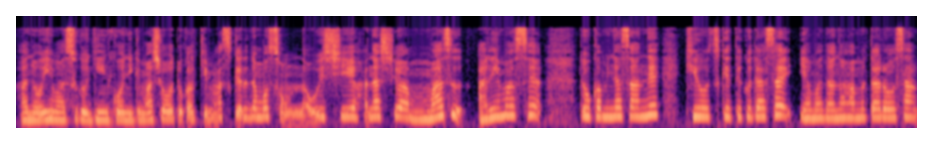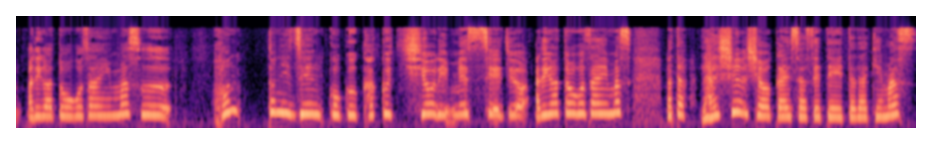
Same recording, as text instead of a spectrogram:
あの、今すぐ銀行に行きましょうとか来ますけれども、そんな美味しい話はまずありません。どうか皆さんね、気をつけてください。山田のハム太郎さん、ありがとうございます。本当に全国各地よりメッセージをありがとうございます。また来週紹介させていただきます。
